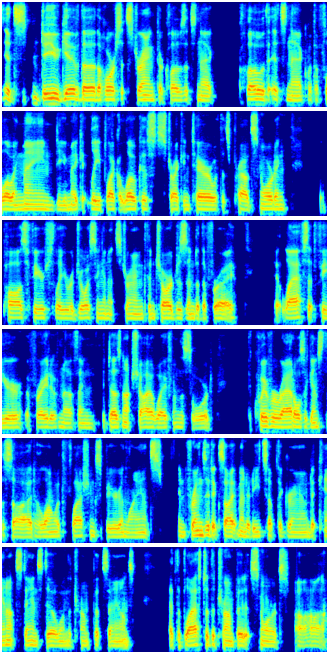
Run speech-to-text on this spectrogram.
it's do you give the the horse its strength or close its neck clothe its neck with a flowing mane? Do you make it leap like a locust, striking terror with its proud snorting? It paws fiercely, rejoicing in its strength, and charges into the fray. It laughs at fear, afraid of nothing. It does not shy away from the sword. The quiver rattles against the side, along with the flashing spear and lance. In frenzied excitement, it eats up the ground. It cannot stand still when the trumpet sounds. At the blast of the trumpet, it snorts, aha.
